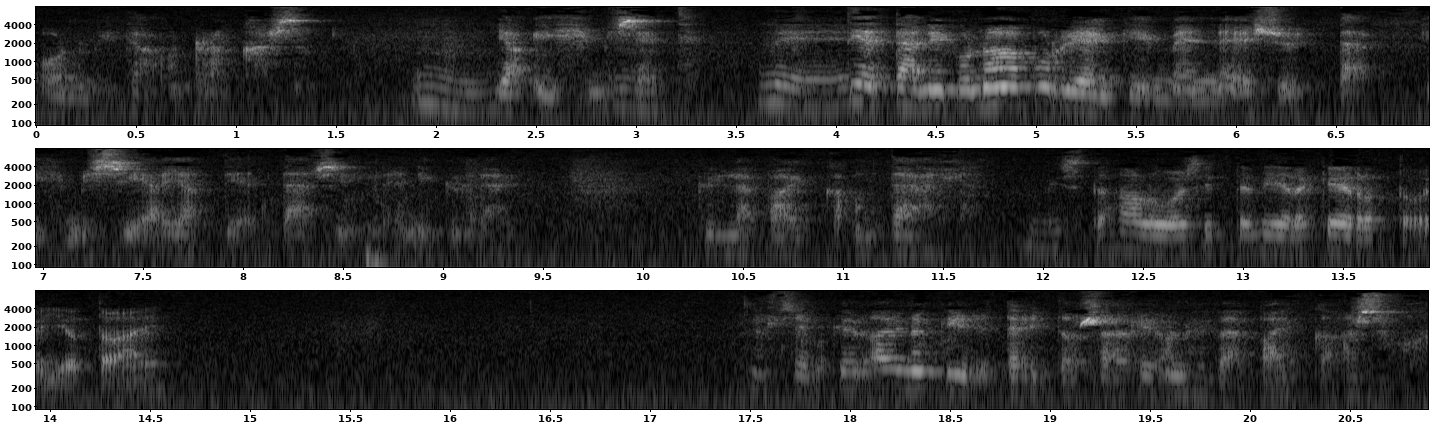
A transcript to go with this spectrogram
on mikä on rakas. mm, Ja ihmiset. Niin. Tietää niin kuin naapurienkin menneisyyttä ihmisiä ja tietää silleen, niin kyllä, kyllä paikka on täällä. Mistä haluaisitte vielä kertoa jotain? No se kyllä ainakin, että Ritosaari on hyvä paikka asua.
